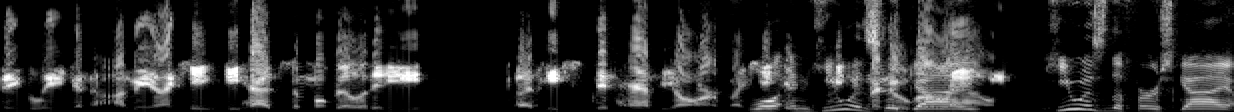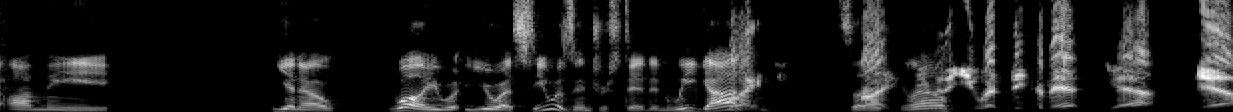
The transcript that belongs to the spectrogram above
big league enough. I mean, like he, he had some mobility, but he didn't have the arm. Like Well, could- and he could was the guy- around. He was the first guy on the, you know, well, he USC was interested and we got Right. him. So right. well, USC commit. Yeah, yeah.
